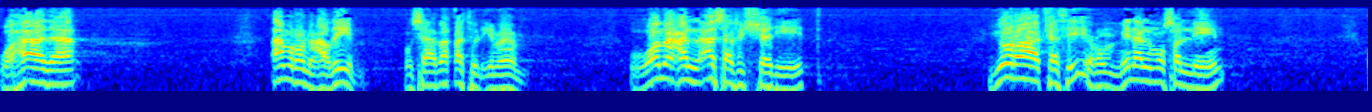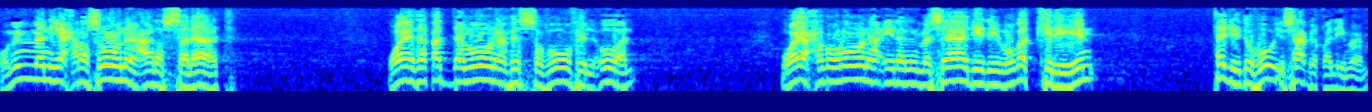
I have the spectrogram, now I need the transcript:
وهذا أمر عظيم مسابقة الإمام. ومع الأسف الشديد يرى كثير من المصلين وممن يحرصون على الصلاة ويتقدمون في الصفوف الأول ويحضرون إلى المساجد مبكرين تجده يسابق الإمام.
